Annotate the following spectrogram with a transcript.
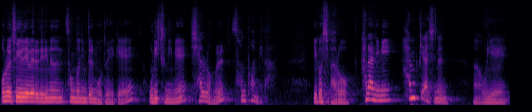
오늘 주일 예배를 드리는 성도님들 모두에게 우리 주님의 샬롬을 선포합니다. 이것이 바로 하나님이 함께 하시는 어, 우리의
